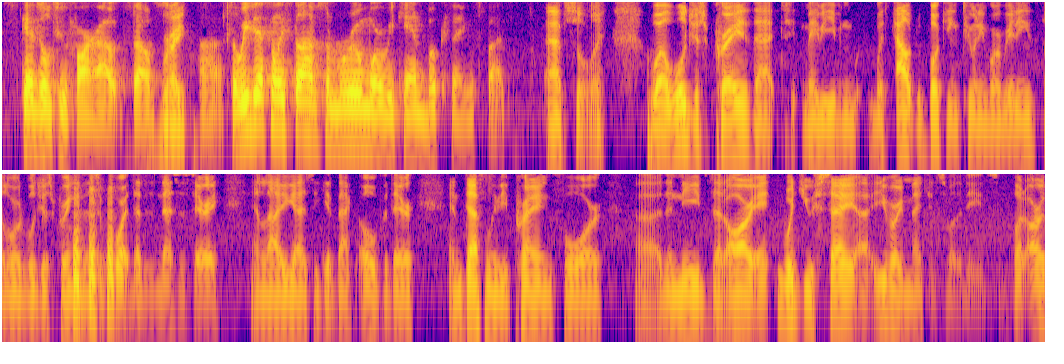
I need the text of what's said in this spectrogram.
schedule too far out. So, right. Uh, so we definitely still have some room where we can book things, but. Absolutely. Well, we'll just pray that maybe even without booking too many more meetings, the Lord will just bring in the support that is necessary and allow you guys to get back over there and definitely be praying for uh, the needs that are. Would you say uh, you've already mentioned some of the needs, but are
